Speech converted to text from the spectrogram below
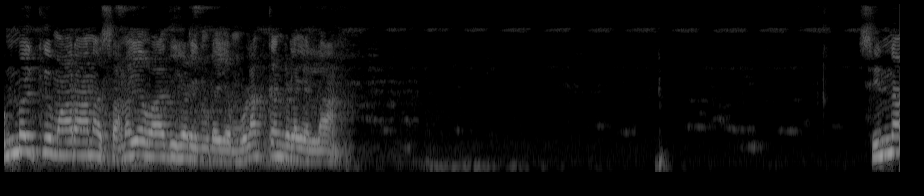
உண்மைக்கு மாறான சமயவாதிகளினுடைய முழக்கங்களை எல்லாம் சின்னா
